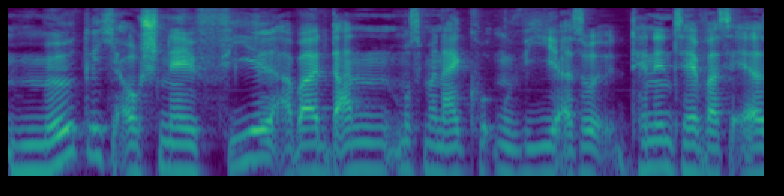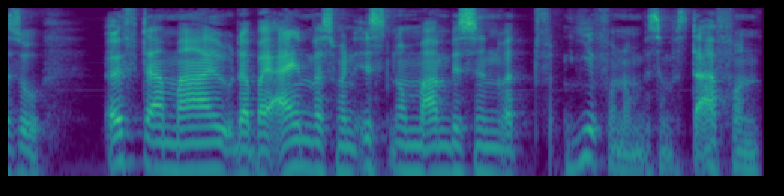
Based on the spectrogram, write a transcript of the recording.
möglich, auch schnell viel, aber dann muss man halt gucken, wie. Also tendenziell war es eher so öfter mal oder bei allem, was man isst, noch mal ein bisschen was von hiervon, noch ein bisschen was davon.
